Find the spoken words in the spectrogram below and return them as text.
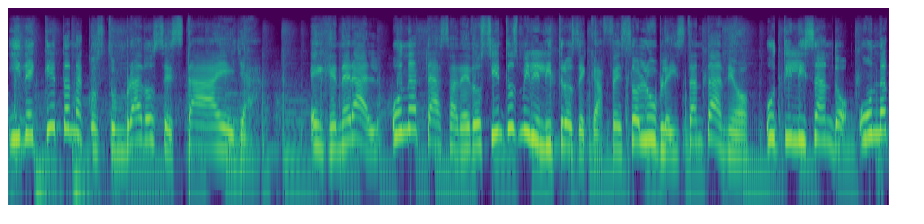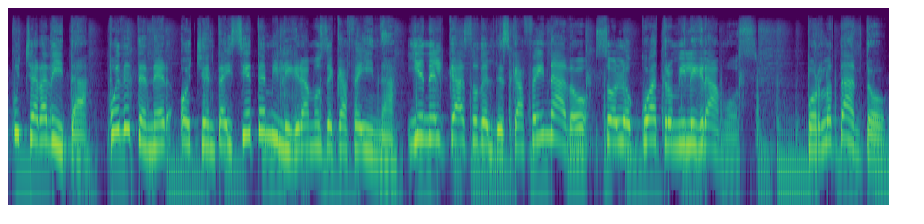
y de qué tan acostumbrado se está a ella. En general, una taza de 200 mililitros de café soluble instantáneo, utilizando una cucharadita, puede tener 87 miligramos de cafeína y en el caso del descafeinado, solo 4 miligramos. Por lo tanto,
